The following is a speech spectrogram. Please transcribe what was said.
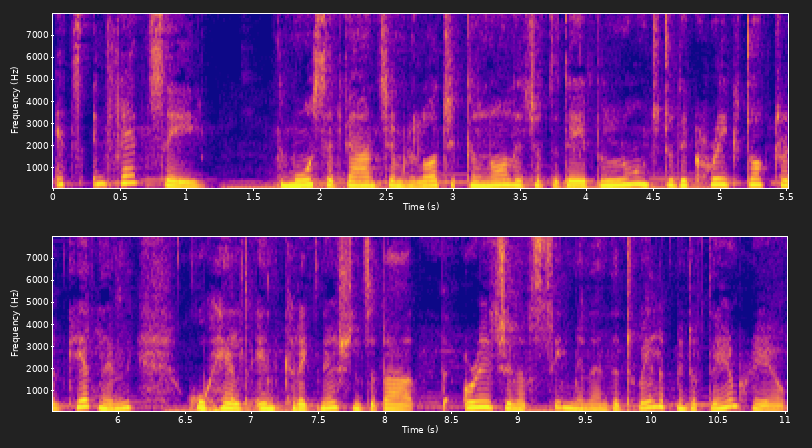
its infancy. The most advanced embryological knowledge of the day belonged to the Greek Dr. Galen, who held incorrect notions about the origin of semen and the development of the embryo.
